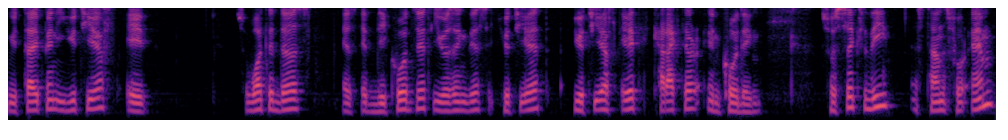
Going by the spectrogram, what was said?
we type in utf-8 so what it does is it decodes it using this UTF-8 character encoding. So 6D stands for M,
